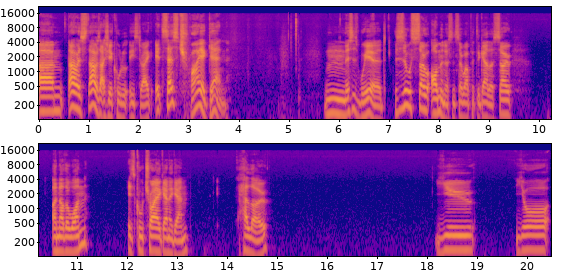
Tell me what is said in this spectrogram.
Um, that was that was actually a cool Easter egg. It says try again. Hmm, this is weird. This is all so ominous and so well put together. So, another one is called Try Again Again. Hello. You, you're.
